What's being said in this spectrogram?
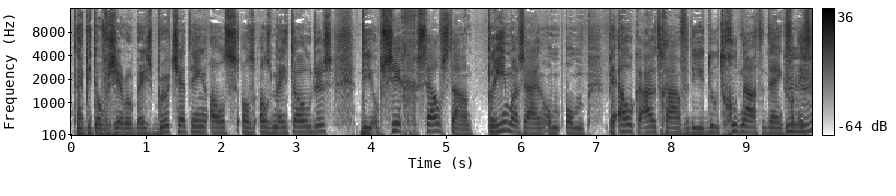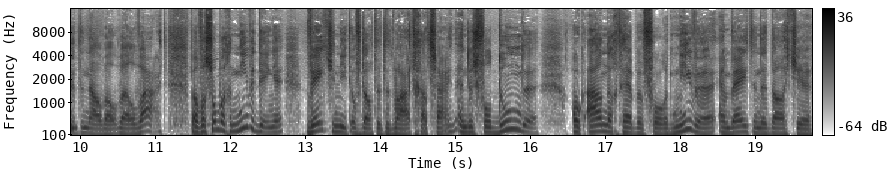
heb je het over zero-based budgeting als, als, als methodes die op zichzelf staan prima zijn om, om bij elke uitgave die je doet goed na te denken van is het er nou wel, wel waard. Maar van sommige nieuwe dingen weet je niet of dat het het waard gaat zijn. En dus voldoende ook aandacht hebben voor het nieuwe en wetende dat je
